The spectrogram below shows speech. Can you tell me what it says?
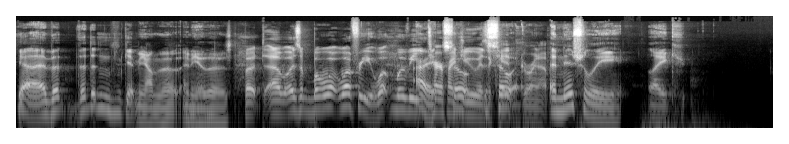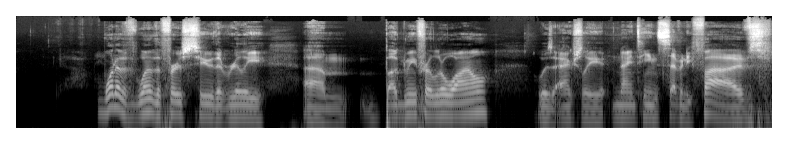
Yeah, that that didn't get me on the any of those. but uh, was it, but what, what for you? What movie right, terrified so- you as a so kid growing up? Initially, like one of one of the first two that really um, bugged me for a little while was actually 1975's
